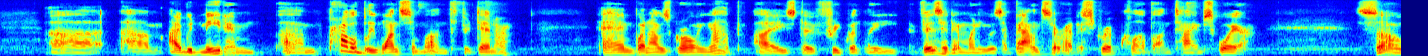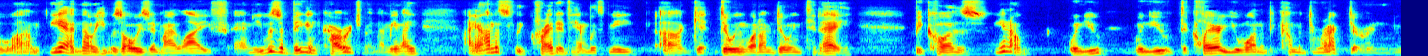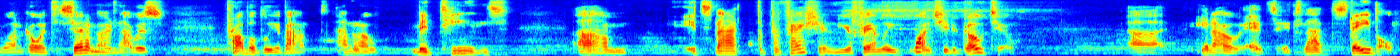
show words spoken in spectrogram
Uh, um, I would meet him um, probably once a month for dinner, and when I was growing up, I used to frequently visit him when he was a bouncer at a strip club on Times Square. So um, yeah, no, he was always in my life, and he was a big encouragement. I mean, I I honestly credit him with me uh, get doing what I'm doing today, because you know when you when you declare you want to become a director and you want to go into cinema, and I was probably about I don't know mid teens. Um, it's not the profession your family wants you to go to. Uh, you know, it's it's not stable,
